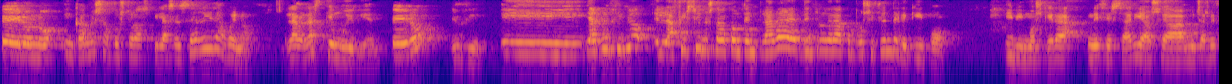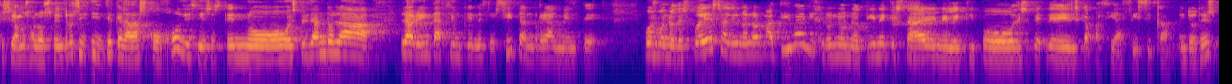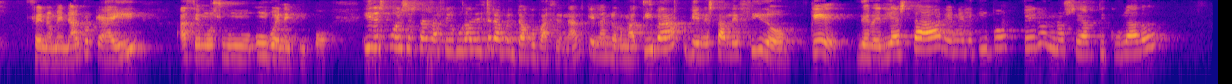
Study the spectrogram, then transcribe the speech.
pero no, en cambio se ha puesto las pilas enseguida, bueno, la verdad es que muy bien, pero, en fin. Y, al principio la fisio no estaba contemplada dentro de la composición del equipo, y vimos que era necesaria. O sea, muchas veces íbamos a los centros y, te quedabas cojo, decías, es que no estoy dando la, orientación que necesitan realmente. Pues bueno, después salió una normativa y dijeron, no, no, tiene que estar en el equipo de, discapacidad física. Entonces, fenomenal, porque ahí hacemos un, un, buen equipo. Y después esta es la figura del terapeuta ocupacional, que la normativa viene establecido que debería estar en el equipo, pero no se ha articulado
